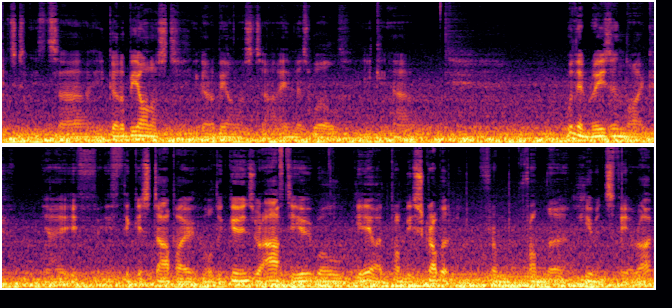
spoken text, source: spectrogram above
It's, it's uh, you got to be honest. You got to be honest uh, in this world. Can, um, within reason, like you know, if if the Gestapo or the goons were after you, well, yeah, I'd probably scrub it from from the human sphere, right?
